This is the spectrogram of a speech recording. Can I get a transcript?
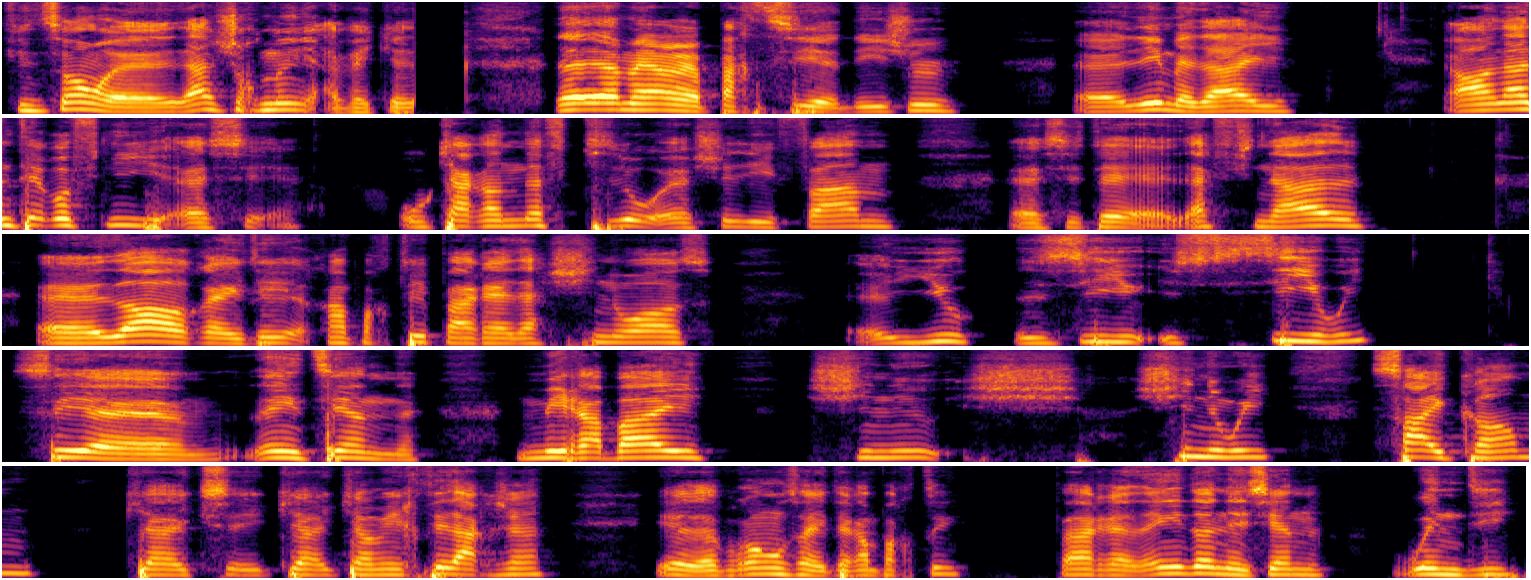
Finissons la journée avec la, meilleure partie des jeux, les médailles. En haltérophilie, au 49 kilos chez les femmes, c'était la finale. Euh, l'or a été remporté par euh, la chinoise euh, Yu Ziwi. C'est l'Indienne Mirabai Shinui Saicom qui a, qui, a, qui a mérité l'argent. Et le bronze a été remporté par l'Indonésienne Wendy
